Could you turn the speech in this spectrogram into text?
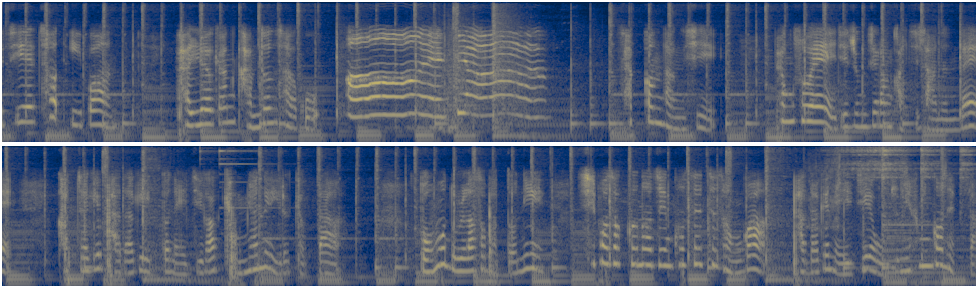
애지의 첫 입원. 반려견 감전사고. 아 애지야! 사건 당시 평소에 애지중지랑 같이 자는데 갑자기 바닥에 있던 애지가 경련을 일으켰다. 너무 놀라서 봤더니 씹어서 끊어진 코세트 선과 바닥엔 애지의 오줌이 흥건했다.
